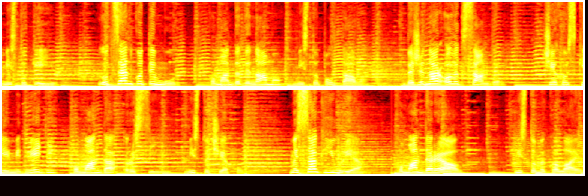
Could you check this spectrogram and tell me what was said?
місто Київ, Луценко Тимур, команда Динамо, місто Полтава, Беженар Олександр, Чеховські Медведі, команда Росії, місто Чехов, Мисак Юлія, команда Реал, місто Миколаїв.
